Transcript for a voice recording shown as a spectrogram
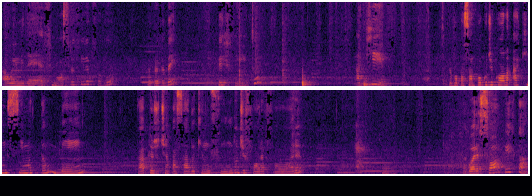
ao MDF. Mostra, filha, por favor. Deu pra ver bem? Perfeito. Aqui, eu vou passar um pouco de cola aqui em cima também, tá? Porque eu já tinha passado aqui no fundo, de fora a fora. Agora é só apertar.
